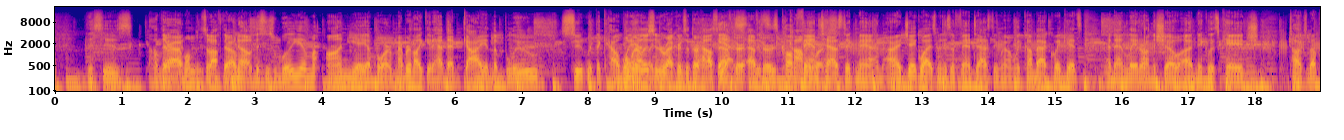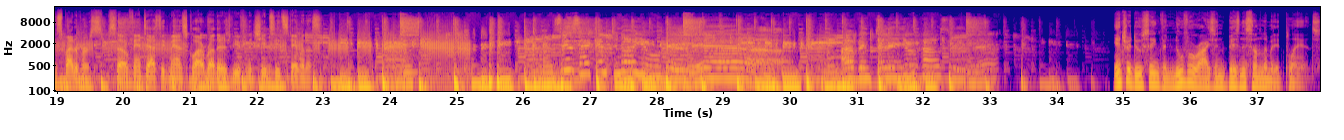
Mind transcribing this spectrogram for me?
This is oh Their album? Is it off their album? No, this is William Onyeabor. Remember, like it had that guy in the blue suit with the cowboy. When we were hat, like- listening to records at their house Yes, after after this is called Comedy Works. Fantastic Man. All right, Jake Weisman is a fantastic man. We come back, quick hits, and then later on the show, uh, Nicolas Cage talks about the Spider Verse. So, Fantastic Man, Sklar Brothers, View from the Cheap Seat. Stay with us. Since I came to know you, baby, I've been telling you how sweet it is. Introducing the new Verizon Business Unlimited plans.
